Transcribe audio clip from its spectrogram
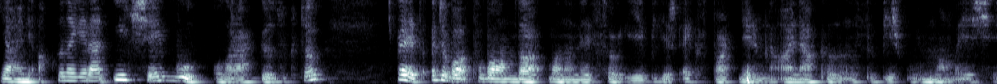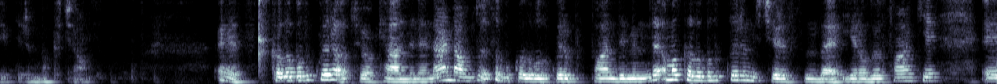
Yani aklına gelen ilk şey bu olarak gözüktü. Evet, acaba tabağımda bana ne söyleyebilir? Ex partnerimle alakalı nasıl bir uyumlanma yaşayabilirim? Bakacağım. Evet, kalabalıkları atıyor kendine. Nereden buluyorsa bu kalabalıkları bu pandemimde ama kalabalıkların içerisinde yer alıyor. Sanki e,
